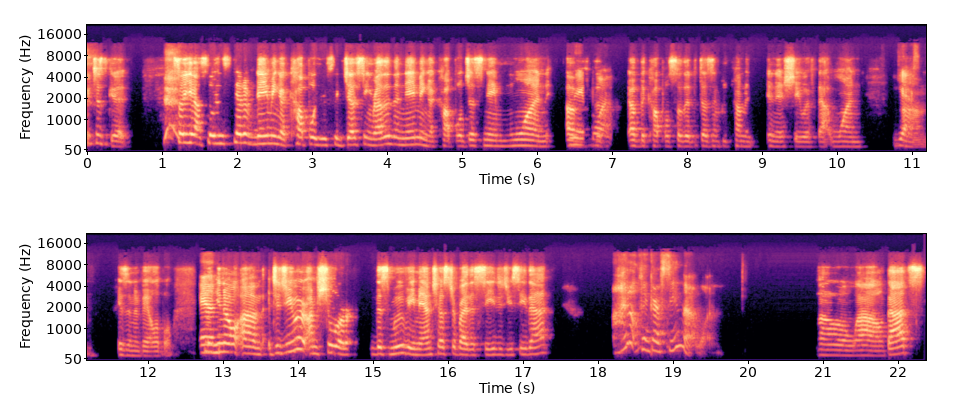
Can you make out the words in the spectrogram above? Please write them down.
Which is good so yeah so instead of naming a couple you're suggesting rather than naming a couple just name one of name the, one. of the couple so that it doesn't become an, an issue if that one yes. um, isn't available. And you know um, did you i'm sure this movie manchester by the sea did you see that? I don't think i've seen that one. Oh wow. That's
